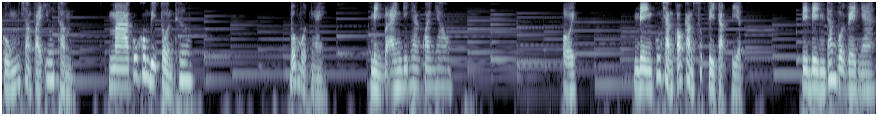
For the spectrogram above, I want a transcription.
Cũng chẳng phải yêu thầm, mà cũng không bị tổn thương. Bỗng một ngày, mình và anh đi ngang qua nhau. Ôi, mình cũng chẳng có cảm xúc gì đặc biệt. Vì mình đang vội về nhà,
